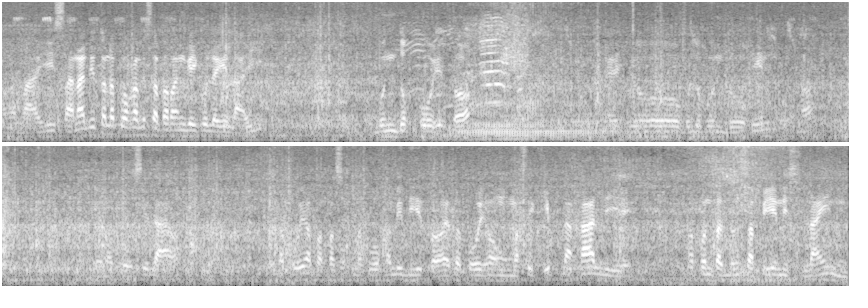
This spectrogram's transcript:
Mga maisan. Nandito na po kami sa Barangay Kulaylay. Bundok po ito. Medyo bulubundukin. No? Ayan na po sila. oh. Ito po yan, papasok na po kami dito. Ito po yung masikip na kali. Papunta dun sa finish line.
